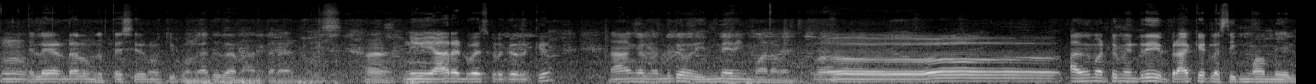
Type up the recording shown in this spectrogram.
ம். இல்லை என்றால் உங்கள் பேசியை நோக்கி போங்க. அதுதான் நான் தர அட்வைஸ் நீங்கள் யார் அட்வைஸ் கொடுக்கறதுக்கு? நாங்கள் வந்துட்டு ஒரு இன்ஜினியரிங் மாணவன். ஓ, அது மட்டுமின்றி ப்ராக்கெட்டில் சிக்மா மேல்.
